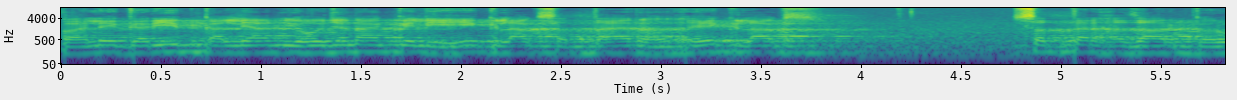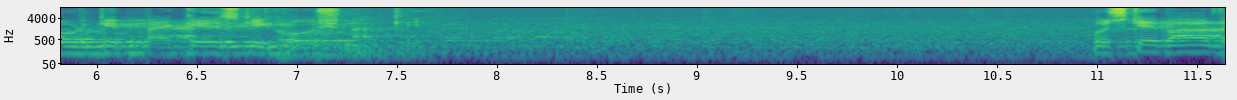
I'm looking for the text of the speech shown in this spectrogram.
पहले गरीब कल्याण योजना के लिए एक लाख सत्तर एक लाख सत्तर हज़ार करोड़ के पैकेज की घोषणा की। उसके बाद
